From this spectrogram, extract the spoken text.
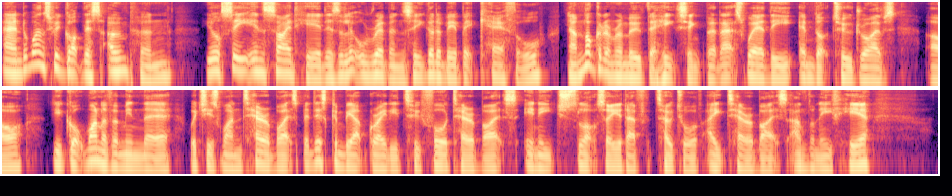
And once we've got this open, you'll see inside here there's a little ribbon, so you've got to be a bit careful. Now, I'm not going to remove the heatsink, but that's where the M.2 drives are you've got one of them in there, which is one terabytes, but this can be upgraded to four terabytes in each slot. So you'd have a total of eight terabytes underneath here.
